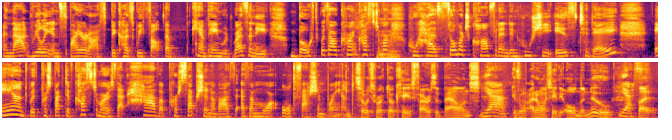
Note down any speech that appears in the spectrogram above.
And that really inspired us because we felt the campaign would resonate both with our current customer Mm-hmm. who has so much confidence in who she is today and with prospective customers that have a perception of us as a more old fashioned brand. So it's worked okay as far as the balance. Yeah. If, I don't want to say the old and the new, Yes. but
